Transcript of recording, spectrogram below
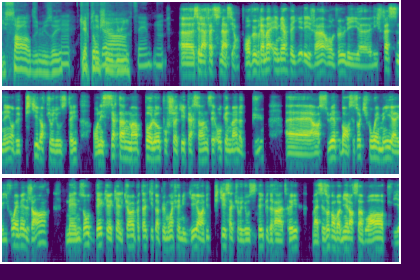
il sort du musée, mmh, qu'il retourne chez lui? Mmh. Euh, c'est la fascination. On veut vraiment émerveiller les gens, on veut les, euh, les fasciner, on veut piquer leur curiosité. On n'est certainement pas là pour choquer personne, c'est aucunement notre but. Euh, ensuite, bon, c'est sûr qu'il faut aimer, il faut aimer le genre, mais nous autres, dès que quelqu'un peut-être qui est un peu moins familier a envie de piquer sa curiosité puis de rentrer, ben, c'est sûr qu'on va bien le recevoir. Puis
